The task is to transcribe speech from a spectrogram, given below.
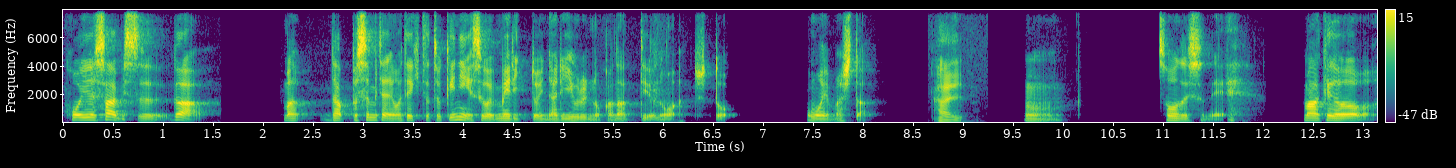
こういうサービスがまあ DAPS みたいなのができた時にすごいメリットになりうるのかなっていうのはちょっと思いました。はい。うん。そうですねまあけど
